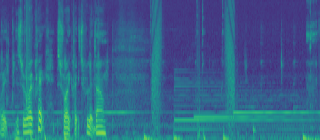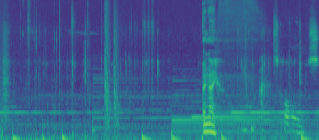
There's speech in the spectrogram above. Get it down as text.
Wait, is it right click? It's right click to pull it down. Oh no. Assholes.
